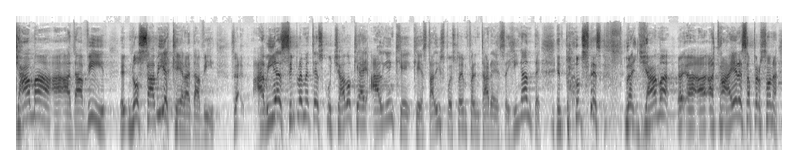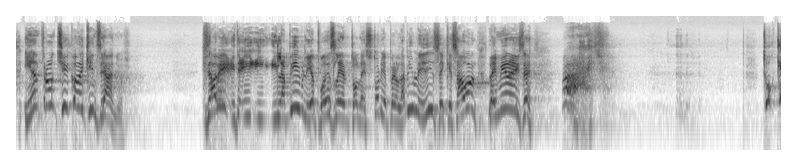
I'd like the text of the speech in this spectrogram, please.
llama a, David. Eh, no sabía que era David. había simplemente escuchado que hay alguien que, está dispuesto a enfrentar a ese gigante. Entonces le llama eh, a, a traer a esa persona. Y entra un chico de 15 años. Y, la Biblia, puedes leer toda la historia, pero la Biblia dice que Saúl le mira y dice, Ay, ¿Tú qué,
